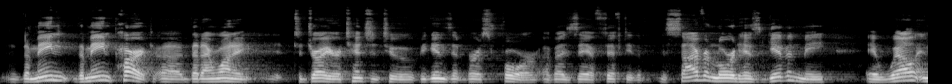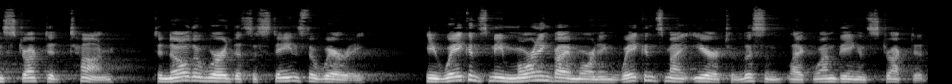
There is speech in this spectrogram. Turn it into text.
the main, the main part uh, that I want to draw your attention to begins at verse 4 of Isaiah 50. The, the sovereign Lord has given me a well instructed tongue to know the word that sustains the weary. He wakens me morning by morning, wakens my ear to listen like one being instructed.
